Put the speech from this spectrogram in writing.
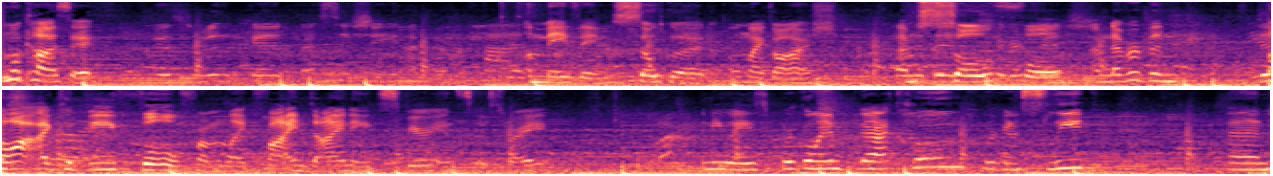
omakase? It was really good. Best sushi I've ever had. Amazing, so good. Oh my gosh. I'm so full. I've never been thought I could be full from like fine dining experiences, right? Anyways, we're going back home. We're gonna sleep, and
